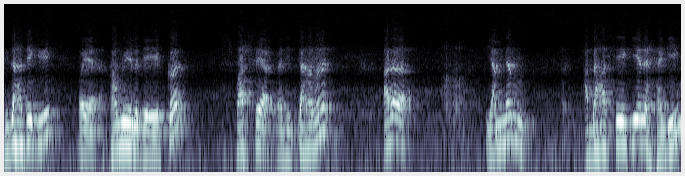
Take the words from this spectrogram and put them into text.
නිදහසේ කිව්වේ ඔය සමු වෙන දේ එක්ක ස්පර්ශය වැඩිච්චාම අර යම් යම් අදහසේ කියන හැඟීම්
